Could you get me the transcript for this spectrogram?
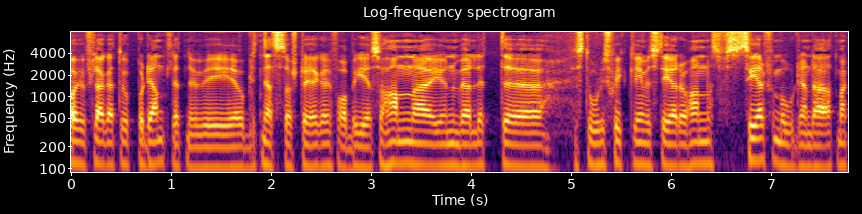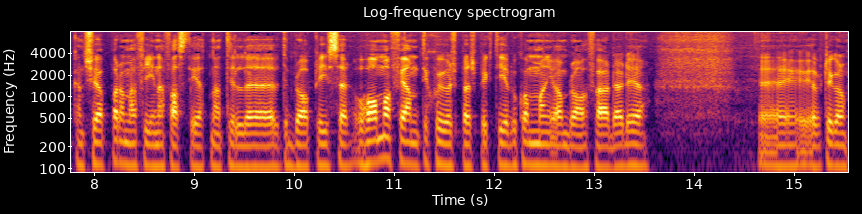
har ju flaggat upp ordentligt nu i, och blivit näst största ägare i Fabege. Så han är ju en väldigt eh, historiskt skicklig investerare och han ser förmodligen där att man kan köpa de här fina fastigheterna till, eh, till bra priser. Och har man 5 till 7 års perspektiv då kommer man göra en bra affär där. Det, Eh, är jag övertygad om.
